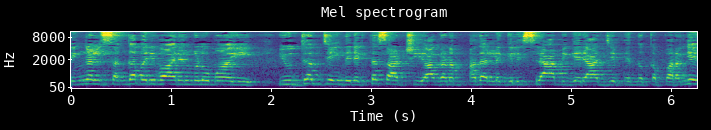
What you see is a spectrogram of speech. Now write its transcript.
നിങ്ങൾ സംഘപരിവാരങ്ങളുമായി യുദ്ധം ചെയ്ത് രക്തസാക്ഷിയാകണം. അതല്ലെങ്കിൽ ഇസ്ലാമിക രാജ്യം എന്നൊക്കെ പറഞ്ഞ്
